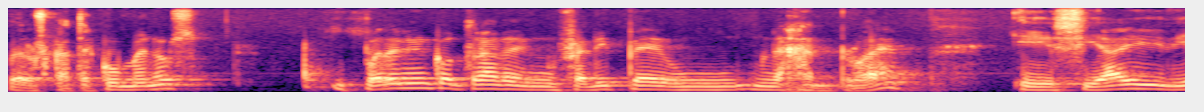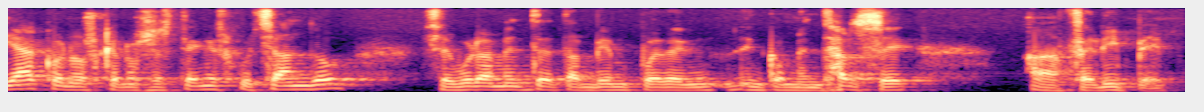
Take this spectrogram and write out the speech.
de los catecúmenos, pueden encontrar en Felipe un, ejemplo. ¿eh? Y si hay diáconos que nos estén escuchando, seguramente también pueden encomendarse a Felipe.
